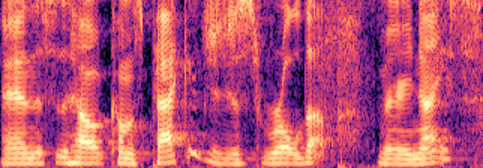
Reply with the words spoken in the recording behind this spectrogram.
And this is how it comes packaged, it's just rolled up, very nice.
